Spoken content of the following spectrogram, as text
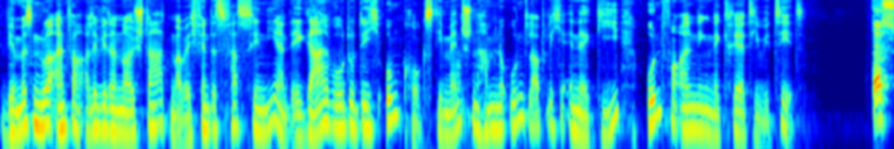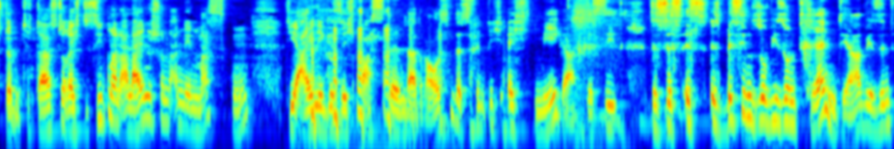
Wir müssen nur einfach alle wieder neu starten. Aber ich finde es faszinierend, egal wo du dich umguckst. Die Menschen haben eine unglaubliche Energie und vor allen Dingen eine Kreativität. Das stimmt, da hast du recht. Das sieht man alleine schon an den Masken, die einige sich basteln da draußen. Das finde ich echt mega. Das sieht, das, das ist, ist ein bisschen so wie so ein Trend, ja. Wir sind,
